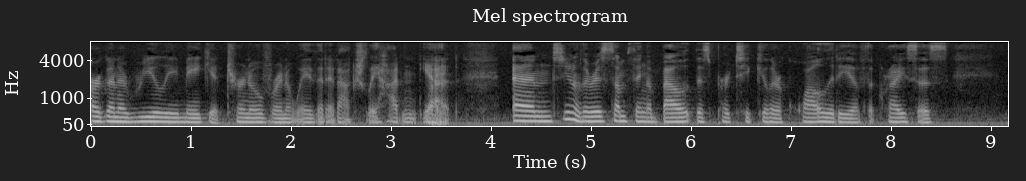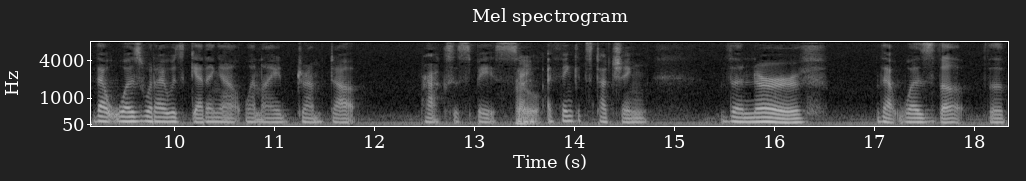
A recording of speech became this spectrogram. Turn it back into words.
are going to really make it turn over in a way that it actually hadn't yet. Right. And, you know, there is something about this particular quality of the crisis that was what I was getting at when I dreamt up Praxis Space. So right. I think it's touching the nerve that was the the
